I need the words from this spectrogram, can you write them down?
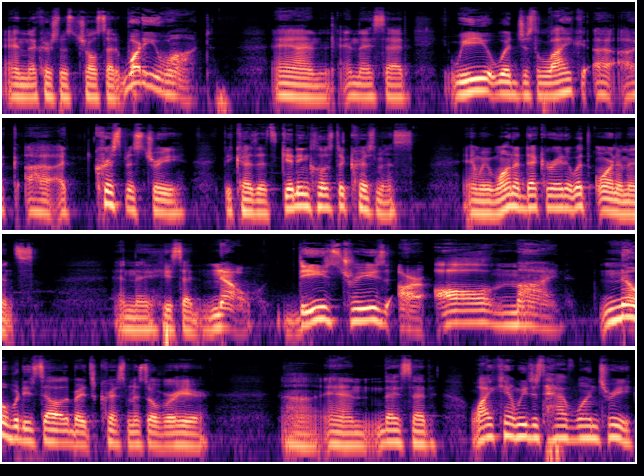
And the Christmas troll said, What do you want? And and they said, We would just like a, a, a Christmas tree because it's getting close to Christmas and we want to decorate it with ornaments. And they, he said, No, these trees are all mine. Nobody celebrates Christmas over here. Uh, and they said, Why can't we just have one tree?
